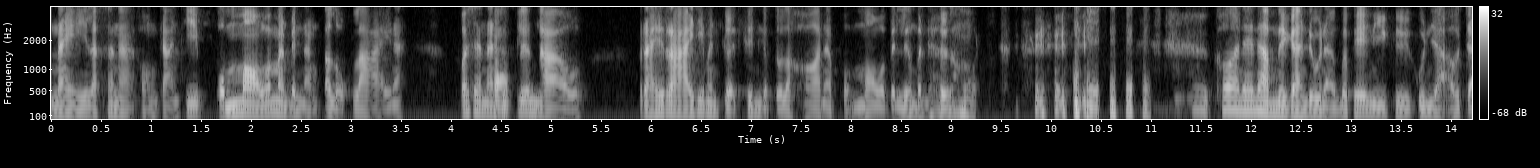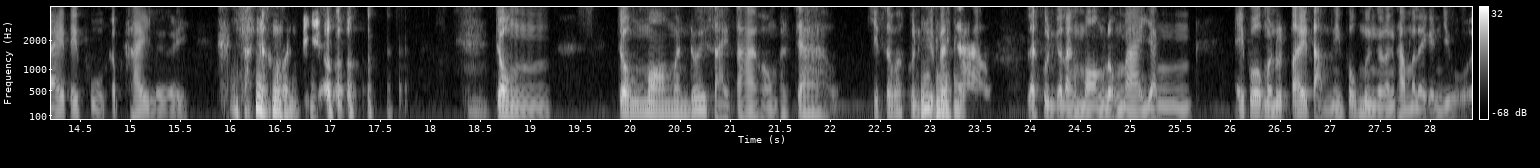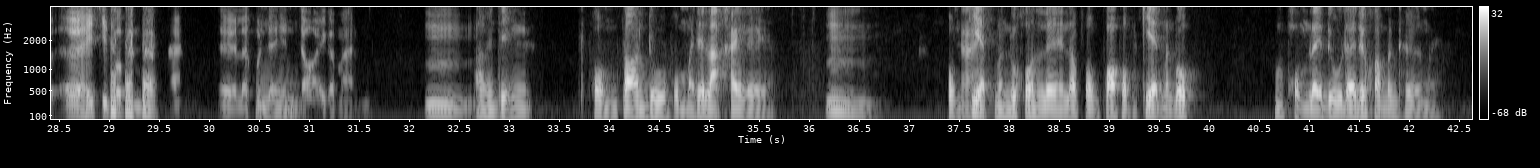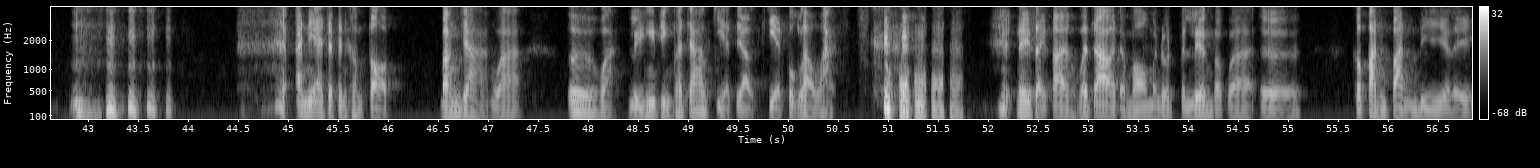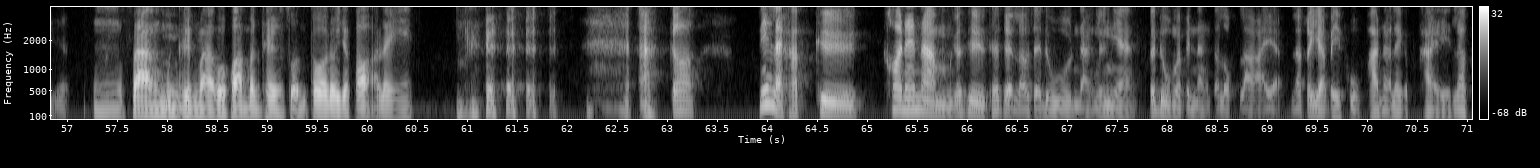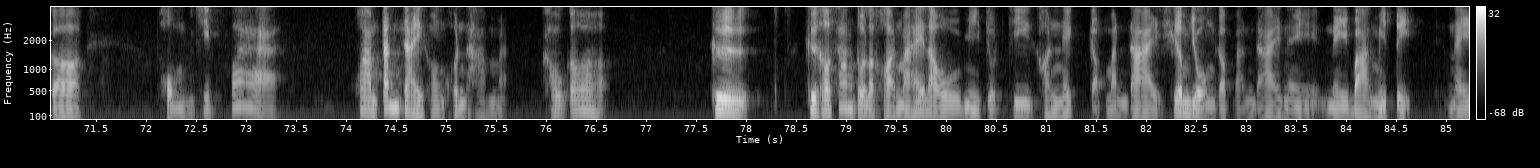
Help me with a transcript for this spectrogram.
ในลักษณะของการที่ผมมองว่ามันเป็นหนังตลกร้ายนะ เพราะฉะนั้นครับทุกเรื่องราว ร้ายๆที่มันเกิดขึ้นกับตัวละครนะผมมองว่าเป็นเรื่องบันเทิงหมด ข้อแนะนำในการดูหนังประเภทนี้คือ คุณอย่าเอาใจไปผูกกับใครเลยสักคนเดียว จงจงมองมันด้วยสายตาของพระเจ้า คิดซะว่าคุณคือพระเจ้า และคุณกำลังมองลงมายังไอ้พวกมนุษย์ต้อยต่ำนี่พวกมึงกำลังทำอะไรกันอยู่ เออให้คิดว่าเป็นแบบนั้นเออ แล้วคุณจะอืมเอนจอยกับมัน อืมเอาจริงๆผมตอนดูผมไม่ได้รักใครเลย อืม ผมใช่เกลียดมันทุกคนเลย แล้วผมพอผมเกลียดมันปุ๊บผมเลยดูได้ด้วยความบันเทิงเลย อันนี้อาจจะเป็นคำตอบบางอย่างว่า เออว่ะ หรือจริงๆ พระเจ้าเกลียดอย่าเกลียดพวกเราวะในสายตาของพระเจ้าอาจจะมองมนุษย์เป็นเรื่องแบบว่า เออ ก็ปั่นปั่นๆดีอะไรอย่างเงี้ย อืม สร้างมึงขึ้นมาเพื่อความบันเทิงส่วนตัวโดยเฉพาะอะไรอย่างงี้อะก็เนี่ยแหละครับ คือ ข้อแนะนำก็คือถ้าเกิดเราจะดูหนังเรื่องเนี้ย ก็ดูมาเป็นหนังตลกร้ายอะแล้วก็อย่าไปผูกพันอะไรกับใคร แล้วก็ผมคิดว่าความตั้งใจของคนทำอะเขาก็คือคือเขาสร้างตัวละครมาให้เรามีจุดที่คอนเน็กกับมันได้ เชื่อมโยงกับมันได้ในในบางมิติใน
